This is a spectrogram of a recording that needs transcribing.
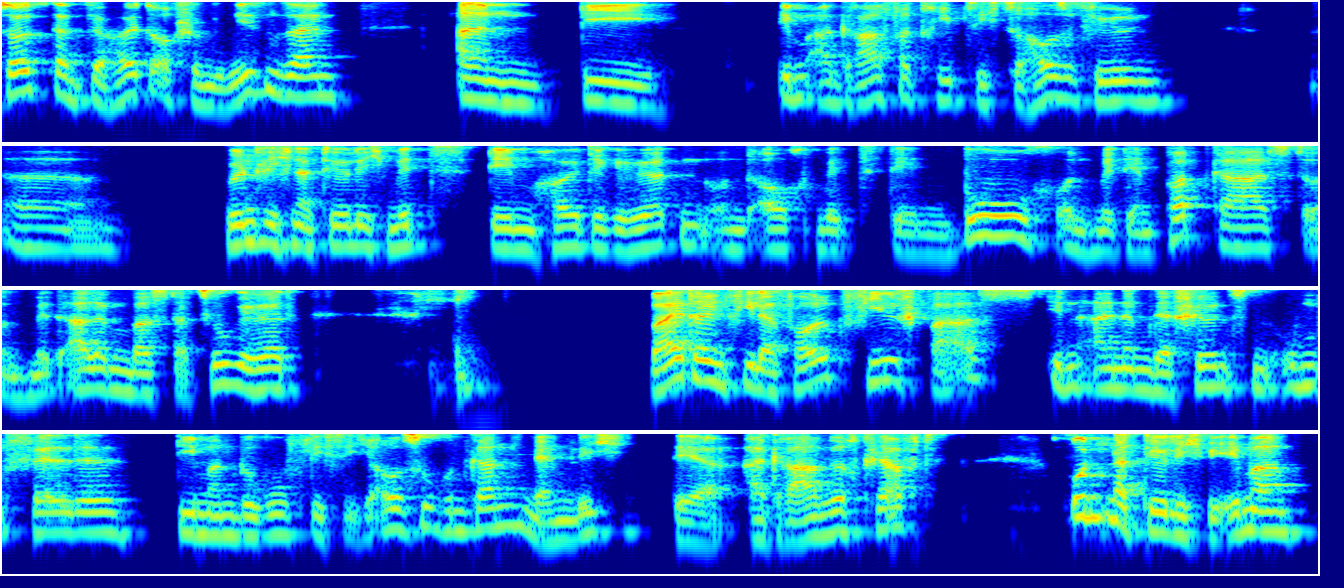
soll es dann für heute auch schon gewesen sein. Allen, die im Agrarvertrieb sich zu Hause fühlen, äh, wünsche ich natürlich mit dem heute Gehörten und auch mit dem Buch und mit dem Podcast und mit allem, was dazugehört, weiterhin viel Erfolg, viel Spaß in einem der schönsten Umfelde, die man beruflich sich aussuchen kann, nämlich der Agrarwirtschaft. Und natürlich wie immer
